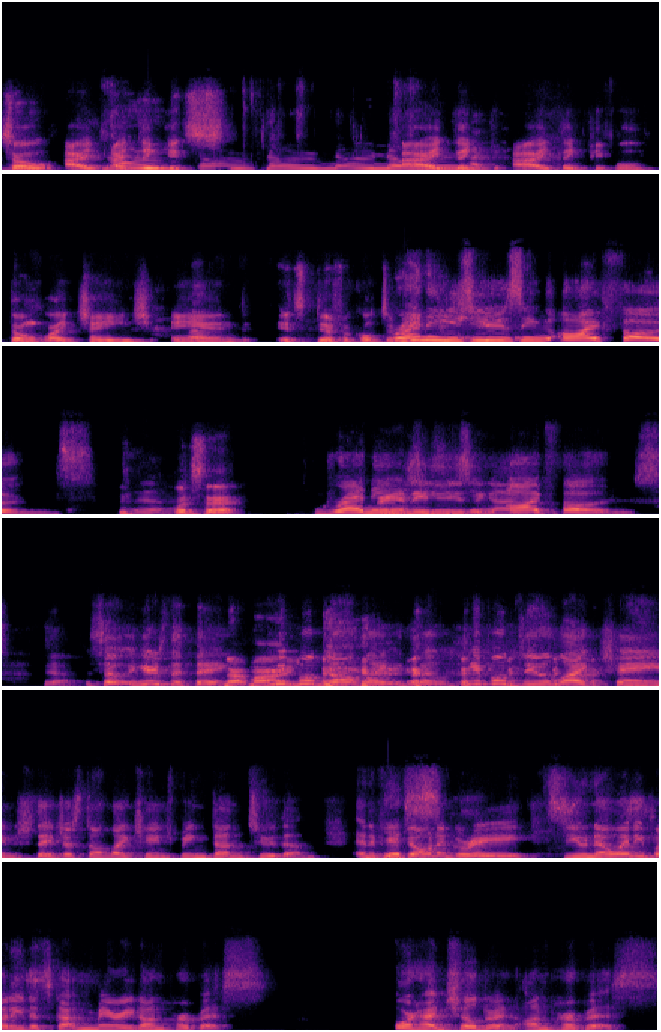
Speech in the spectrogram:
so I, no, I think it's no, no, no, no. I think I think people don't like change, and uh, it's difficult to. Granny's using iPhones. Yeah. What's that? Granny's, Granny's using, using iPhones. iPhones. Yeah. So here's the thing. Not mine. People don't like so people do like change. They just don't like change being done to them. And if yes. you don't agree, do you know anybody that's gotten married on purpose or had children on purpose?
